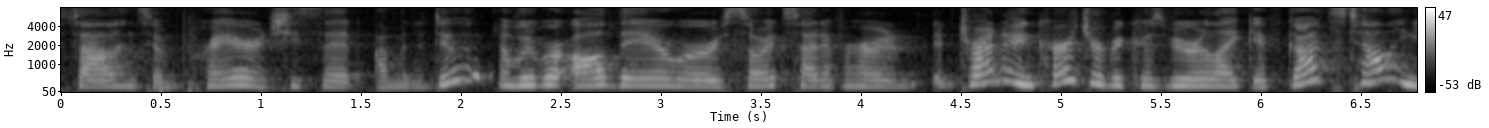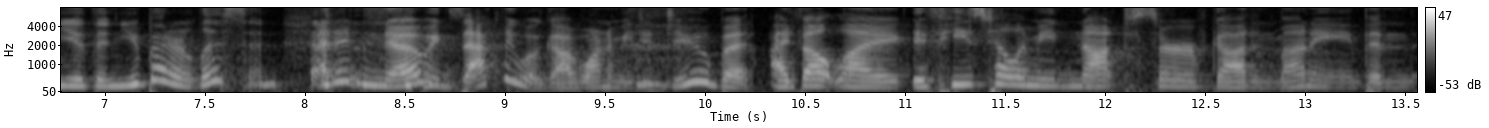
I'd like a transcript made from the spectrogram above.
silence and prayer, and she said, I'm going to do it. And we were all there. We were so excited for her and trying to encourage her because we were like, if God's telling you, then you better listen. I didn't know exactly what God wanted me to do, but I felt like if He's telling me not to serve God and money, then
